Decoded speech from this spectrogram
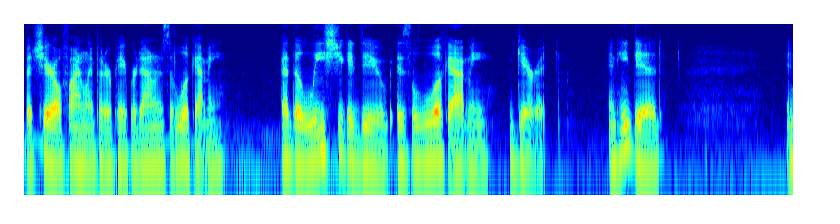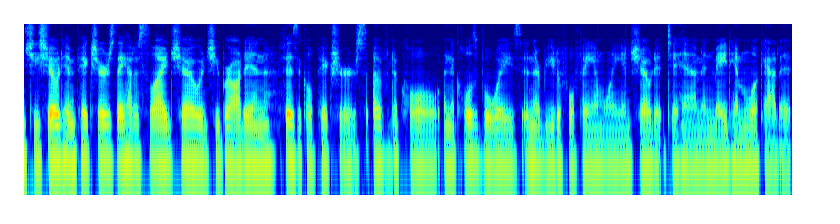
But Cheryl finally put her paper down and said, "Look at me." And the least you could do is look at me, Garrett. And he did and she showed him pictures. They had a slideshow, and she brought in physical pictures of Nicole and Nicole's boys and their beautiful family and showed it to him and made him look at it.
